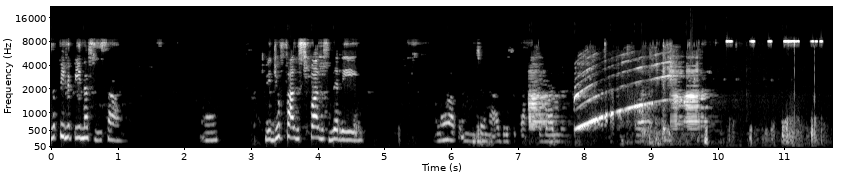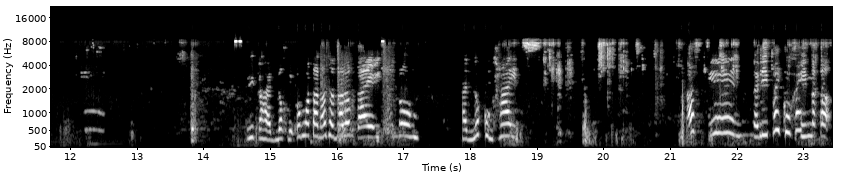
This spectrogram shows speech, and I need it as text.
Sa Pilipinas bisa. Oh. Medyo fags-fags diri. Ano nga kung minsan na-address ito sa balon. Uy, kahadlok. Di ko mo tanaw sa dalong kay, ano, hadlok kong heights. As in, nalipay ko kay naka,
